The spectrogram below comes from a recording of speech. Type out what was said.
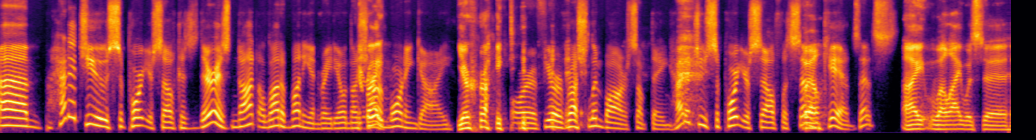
um, how did you support yourself? Because there is not a lot of money in radio unless you're, you're right. a morning guy. You're right. or if you're a Rush Limbaugh or something. How did you support yourself with seven well, kids? That's I well, I was uh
